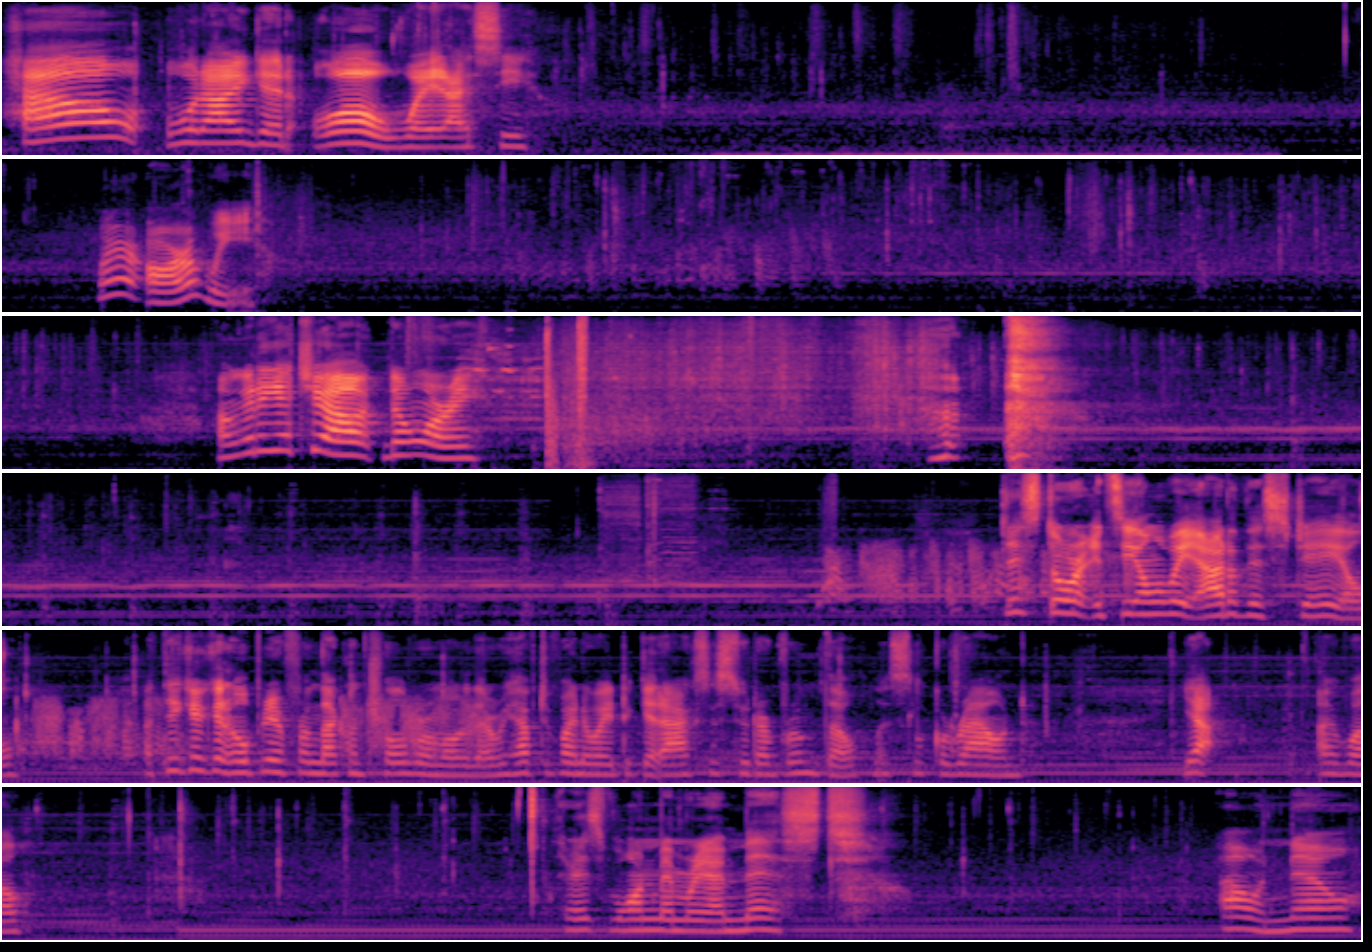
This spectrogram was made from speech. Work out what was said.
How would I get... Oh, wait, I see. Where are we? I'm gonna get you out, don't worry. this door, it's the only way out of this jail. I think you can open it from that control room over there. We have to find a way to get access to that room though. Let's look around. Yeah, I will. There is one memory I missed. Oh no.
